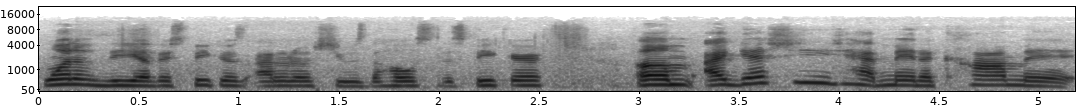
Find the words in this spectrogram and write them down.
one of the other speakers, I don't know if she was the host of the speaker. Um, I guess she had made a comment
